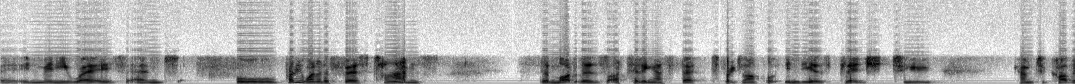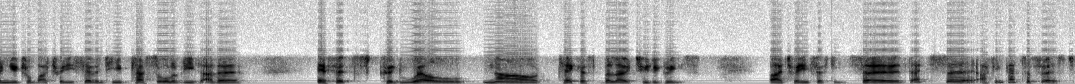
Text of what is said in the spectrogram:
uh, in many ways. And for probably one of the first times, the modelers are telling us that, for example, India's pledge to come to carbon neutral by 2070, plus all of these other efforts, could well now take us below two degrees by 2050. So that's, uh, I think that's a first.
